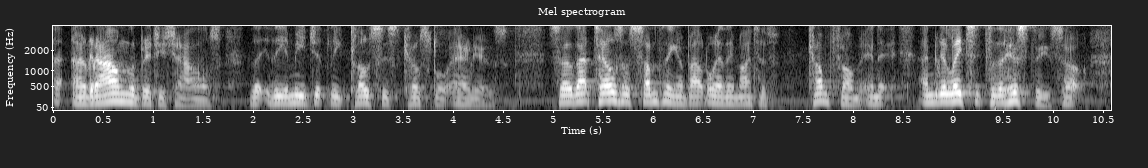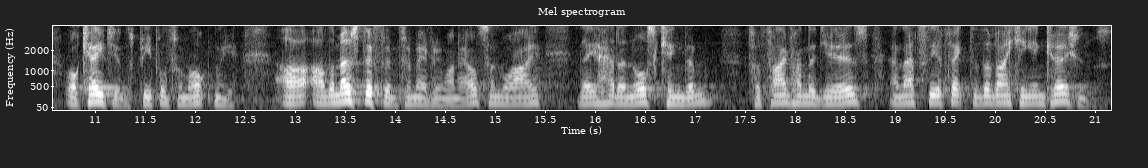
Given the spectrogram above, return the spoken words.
uh, around the British Isles, the, the immediately closest coastal areas. So that tells us something about where they might have come from in and relates it to the history. So Orcadians, people from Orkney, are, are the most different from everyone else, and why? They had a Norse kingdom for 500 years, and that's the effect of the Viking incursions.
